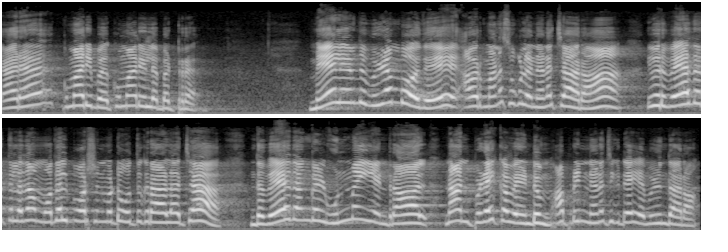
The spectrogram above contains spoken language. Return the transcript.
யார? குமாரி ப குமாரியில் பற்ற மேலேருந்து விழும்போது அவர் மனசுக்குள்ளே நினச்சாராம் இவர் வேதத்தில் தான் முதல் போர்ஷன் மட்டும் ஒத்துக்கிற ஆளாச்சா? இந்த வேதங்கள் உண்மை என்றால் நான் பிழைக்க வேண்டும் அப்படின்னு நினச்சிக்கிட்டே விழுந்தாராம்.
